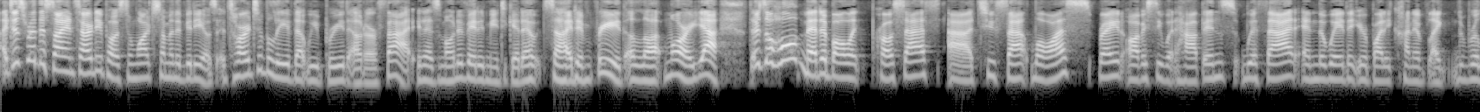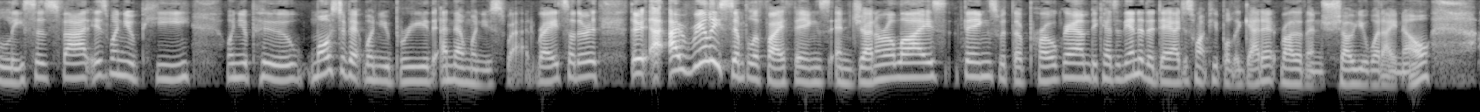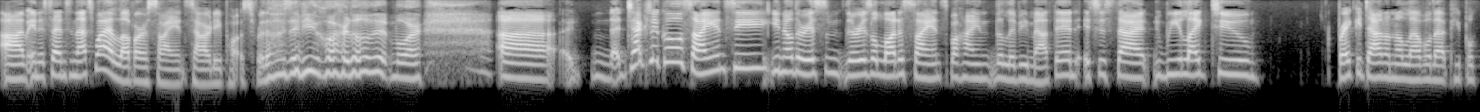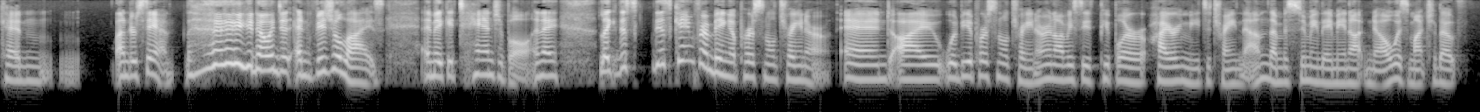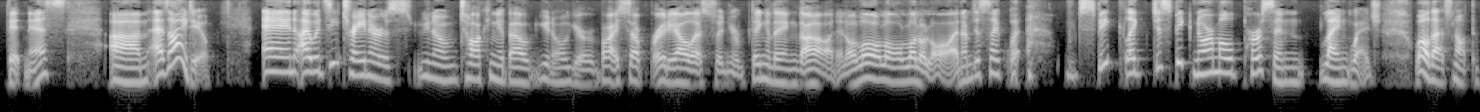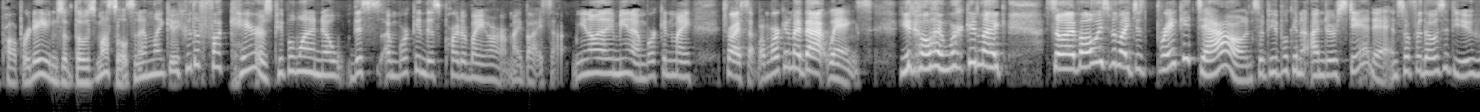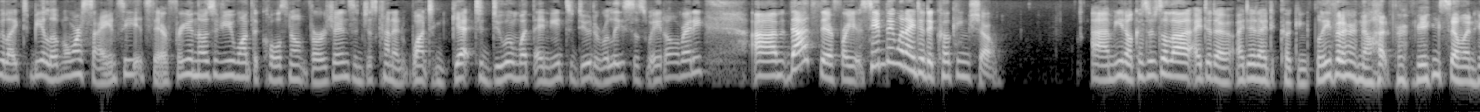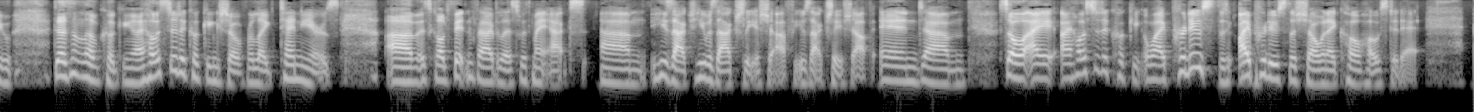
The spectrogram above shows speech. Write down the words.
I just read the Science Saturday post and watched some of the videos. It's hard to believe that we breathe out our fat. It has motivated me to get outside and breathe a lot more. Yeah, there's a whole metabolic process uh, to fat loss, right? Obviously, what happens with that and the way that your body kind of like releases fat is when you pee, when you poo, most of it when you breathe, and then when you sweat, right? So there, there. I really simplify things and generalize things with the program because at the end of the day, I just want people to get it rather than show you what I know. Um, in a sense. And that's why I love our Science Saturday post. For those of you who are a little bit more uh, technical, sciency, you know, there is some, there is a lot of science behind the Livy method. It's just that we like to break it down on a level that people can understand you know and, and visualize and make it tangible and i like this this came from being a personal trainer and i would be a personal trainer and obviously if people are hiring me to train them i'm assuming they may not know as much about fitness um, as I do. And I would see trainers, you know, talking about, you know, your bicep radialis and your thing thing that and la la la la la. And I'm just like, what? Speak like just speak normal person language. Well, that's not the proper names of those muscles. And I'm like, who the fuck cares? People want to know this. I'm working this part of my arm, my bicep. You know what I mean? I'm working my tricep. I'm working my bat wings. You know, I'm working like, so I've always been like, just break it down so people can understand it. And so for those of you who like to be a little bit more sciencey, it's there for you. And those of you who want the Coles Note versions and just kind of want to get to doing what they need to do to release this weight already, um, that's there for you. Same thing when I did a cooking show. Um, you know, because there's a lot. I did a, I did, a cooking. Believe it or not, for being someone who doesn't love cooking, I hosted a cooking show for like ten years. Um, it's called Fit and Fabulous with my ex. Um, he's actually, he was actually a chef. He was actually a chef, and um, so I, I hosted a cooking. Well, I produced the, I produced the show and I co-hosted it.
